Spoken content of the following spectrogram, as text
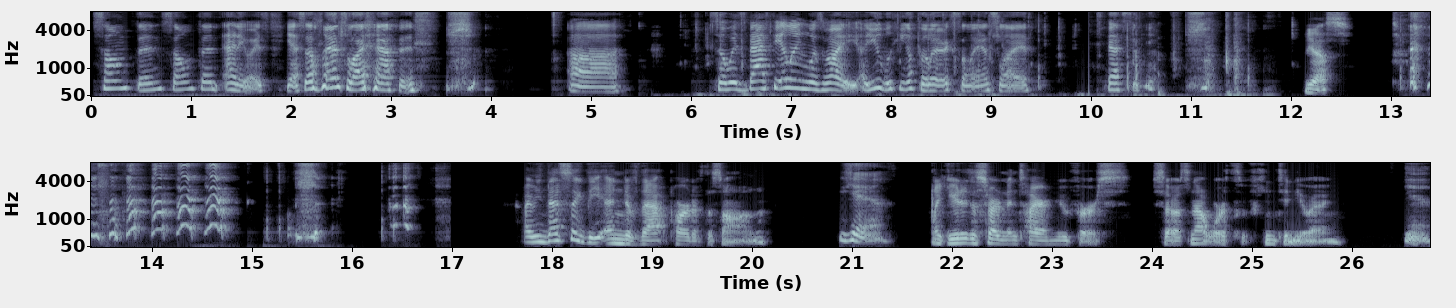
something, something. Anyways, yeah, so landslide happened. uh, so his bad feeling was right. Are you looking up the lyrics to landslide? Yes. Yes. I mean, that's like the end of that part of the song. yeah. Like, you had to start an entire new verse, so it's not worth continuing. Yeah.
